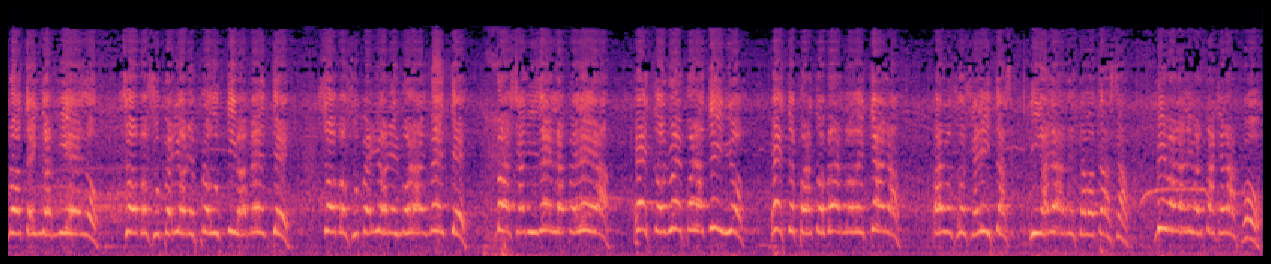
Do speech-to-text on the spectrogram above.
No tengan miedo, somos superiores productivamente, somos superiores moralmente. Vayan y den la pelea. Esto no es para tibios, esto es para tomarlo de cara a los socialistas y ganar esta batalla. ¡Viva la libertad, carajo!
